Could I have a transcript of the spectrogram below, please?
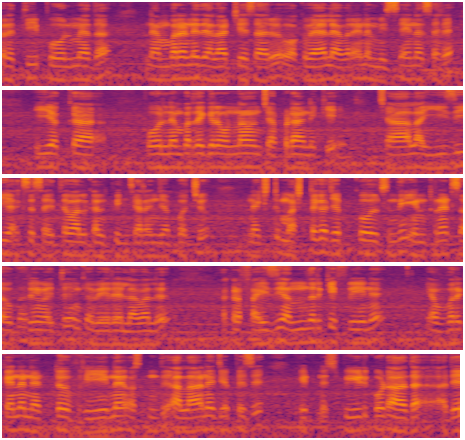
ప్రతి పోల్ మీద నెంబర్ అనేది అలాట్ చేశారు. ఒకవేళ ఎవరైనా మిస్ అయినా సరే ఈ యొక్క పోల్ నెంబర్ దగ్గర ఉన్నామని చెప్పడానికి చాలా ఈజీ యాక్సెస్ అయితే వాళ్ళు కల్పించారని చెప్పొచ్చు. నెక్స్ట్ మస్ట్గా చెప్పుకోవాల్సింది ఇంటర్నెట్ సౌకర్యం అయితే ఇంకా వేరే లెవెల్. అక్కడ ఫైవ్ జీ అందరికీ ఫ్రీనే ఎవరికైనా నెట్ ఫ్రీనే వస్తుంది. అలానే చెప్పేసి ఇట్ స్పీడ్ కూడా అదే అదే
